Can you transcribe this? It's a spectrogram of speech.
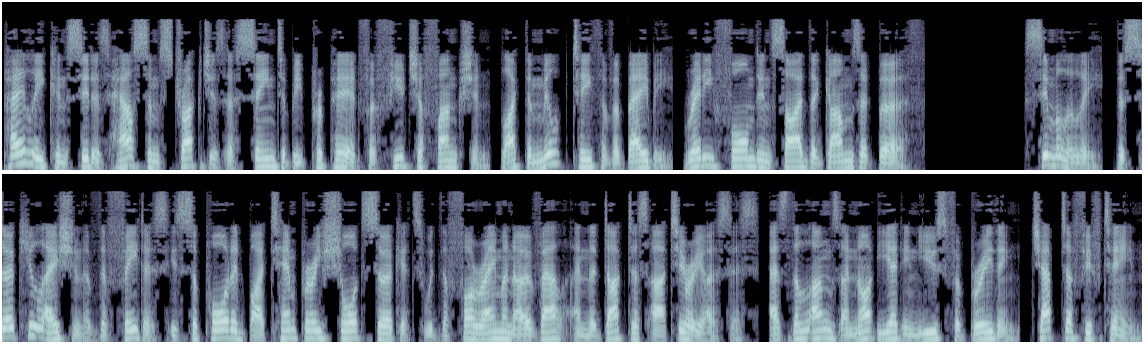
Paley considers how some structures are seen to be prepared for future function, like the milk teeth of a baby, ready formed inside the gums at birth. Similarly, the circulation of the fetus is supported by temporary short circuits with the foramen ovale and the ductus arteriosus, as the lungs are not yet in use for breathing. Chapter 15.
